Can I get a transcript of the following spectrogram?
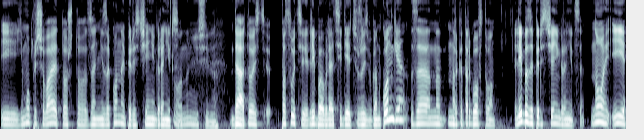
и ему пришивают то, что за незаконное пересечение границы. О, ну не сильно. Да, то есть, по сути, либо, блядь, сидеть всю жизнь в Гонконге за на- наркоторговство, либо за пересечение границы. Ну и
